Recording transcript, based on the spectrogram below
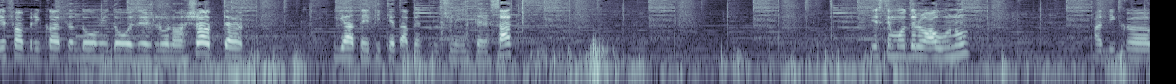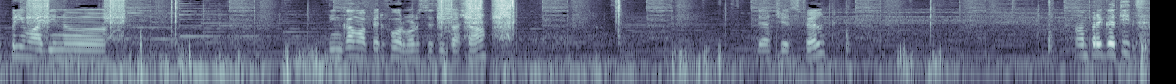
E fabricat în 2020 luna 7. Iată eticheta pentru cine e interesat. Este modelul A1, adică prima din, uh, din gama Performer, să zic așa, de acest fel. Am pregătit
